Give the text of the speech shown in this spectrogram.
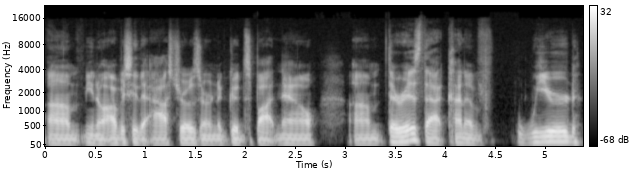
Um, you know, obviously the Astros are in a good spot now. Um, there is that kind of weird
